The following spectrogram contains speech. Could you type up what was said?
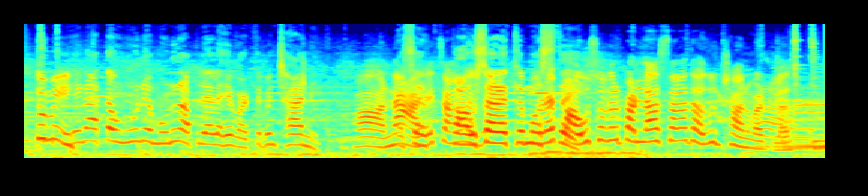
चाललाय तुम्ही हे ना आता ऊन आहे म्हणून आपल्याला हे वाटतं पण छान आहे हा ना असं आहे चांगलं. पावसाळ्यातलं मस्त थोडे आहे. पाऊस वगैरे पडला असता ना तर अजून छान वाटलं असतं.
